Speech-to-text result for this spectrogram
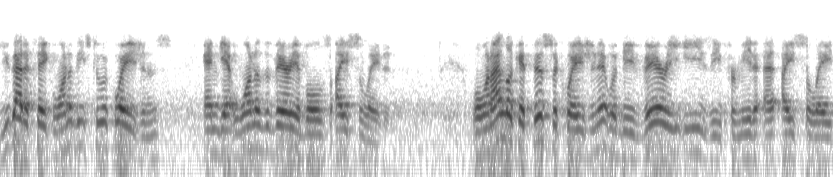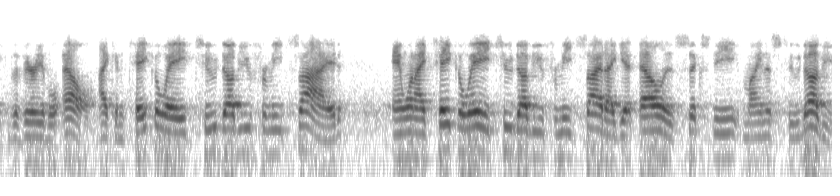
you got to take one of these two equations and get one of the variables isolated. Well, when I look at this equation, it would be very easy for me to uh, isolate the variable L. I can take away 2W from each side, and when I take away 2W from each side, I get L is 60 minus 2W.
